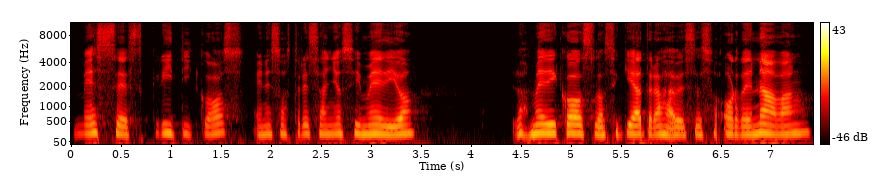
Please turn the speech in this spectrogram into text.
meses críticos en esos tres años y medio, los médicos, los psiquiatras a veces ordenaban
